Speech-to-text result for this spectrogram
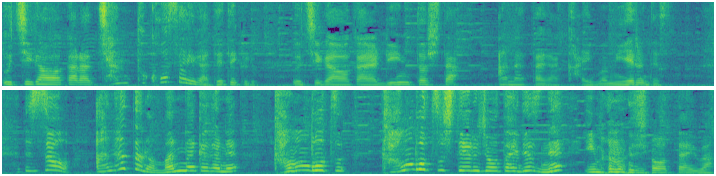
内側からちゃんと個性が出てくる。内側から凛としたあなたが垣間見えるんです。そうあなたの真ん中がね陥没陥没している状態ですね。今の状態は。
